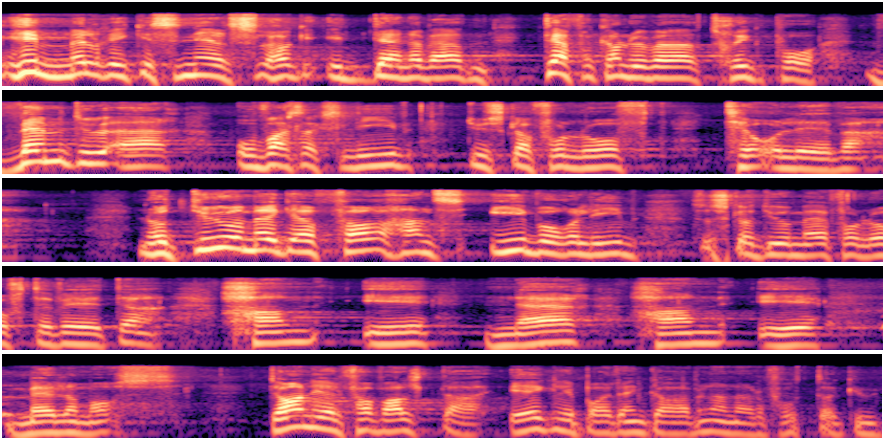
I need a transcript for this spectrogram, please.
himmelrikes nedslag i denne verden. Derfor kan du være trygg på hvem du er, og hva slags liv du skal få lov til å leve. Når du og meg erfarer hans i våre liv, så skal du og meg få lov til å vite han er nær, han er mellom oss. Daniel forvalta egentlig bare den gaven han hadde fått av Gud.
